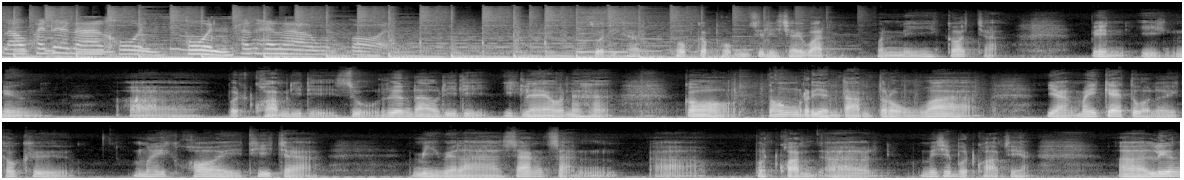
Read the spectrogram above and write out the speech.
เราพัฒนาคน คนพัฒนาองค์กรสวัสดีครับ พบกับผมสิริชัยวัฒน์วันนี้ก็จะเป็นอีกหนึ่งอ่าบทความดีๆ สู่เรื่องราวดีๆ อีกแล้วนะฮะ ก็ต้องเรียนตามตรงว่าอย่างไม่แก้ตัวเลยก็คือ ไม่ค่อยที่จะมีเวลาสร้างสรรค์บทความไม่ใช่บทความสิฮะเรื่อง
